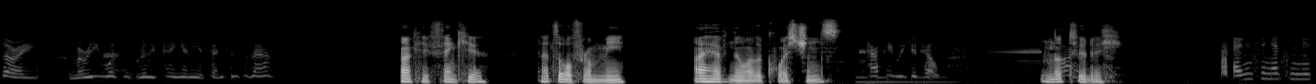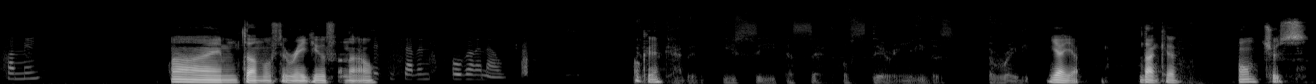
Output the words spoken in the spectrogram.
Sorry, Marie wasn't really paying any attention to that. Okay, thank you. That's all from me. I have no other questions. Happy we could help. Natürlich. Anything else you need from me? I'm done with the radio for now. 57 over and out. Okay. In the cabin, you see a set of steering levers, a radio. Ja, ja. Danke. Und tschüss.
